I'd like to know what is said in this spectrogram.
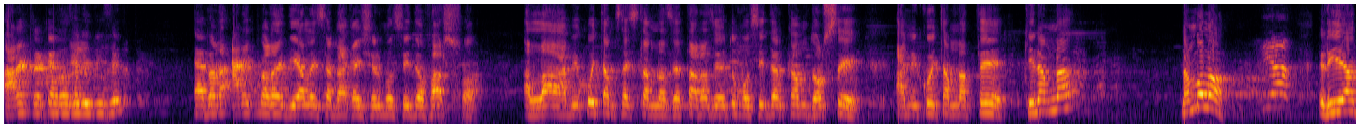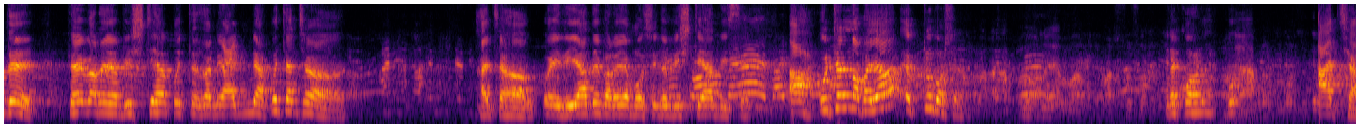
আরেকটা কেরাজারি দিছে? এবার আরেক বেড়ায় দিয়া লাইছে নাগাইশের মসজিদে পাঁচশো। আল্লাহ আমি কইতাম চাইছিলাম না যে তারা যেহেতু মসজিদের কাম ধরছে আমি কইতাম না তে কি নাম না? নাম বলো? রিয়াদে। এবারে বৃষ্টি হা করতে জানি আইন না কইতেন আচ্ছা হ্যাঁ ওই রিয়াদে বারে মসজিদে বৃষ্টি হা দিছে। আহ উঠেন না ভাইয়া একটু বসেন। এটা কখন আচ্ছা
